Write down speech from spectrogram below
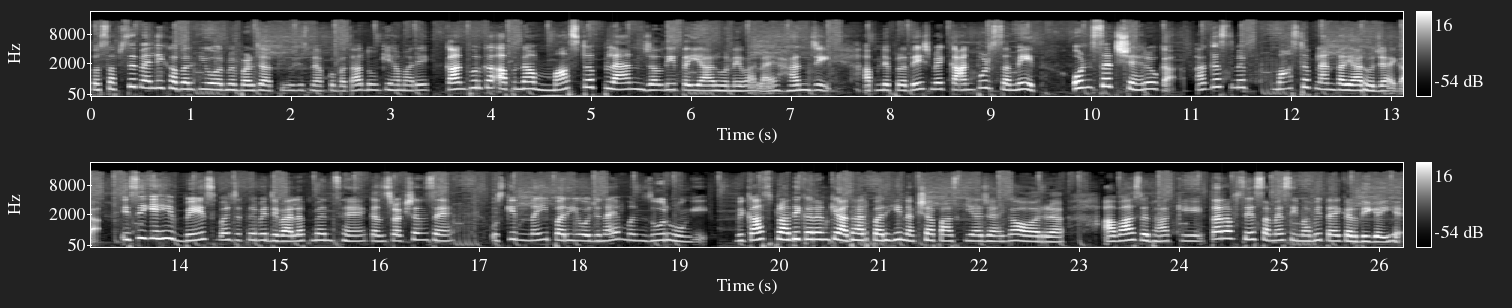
तो सबसे पहली खबर की ओर मैं बढ़ जाती हूँ जिसमें आपको बता दूँ कि हमारे कानपुर का अपना मास्टर प्लान जल्दी तैयार होने वाला है। हाँ जी अपने प्रदेश में कानपुर समेत उनसठ शहरों का अगस्त में मास्टर प्लान तैयार हो जाएगा। इसी के ही बेस पर जितने भी डेवलपमेंट्स हैं कंस्ट्रक्शंस हैं, उसकी नई परियोजनाएँ मंजूर होंगी। विकास प्राधिकरण के आधार पर ही नक्शा पास किया जाएगा और आवास विभाग के तरफ़ से समय सीमा भी तय कर दी गई है।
